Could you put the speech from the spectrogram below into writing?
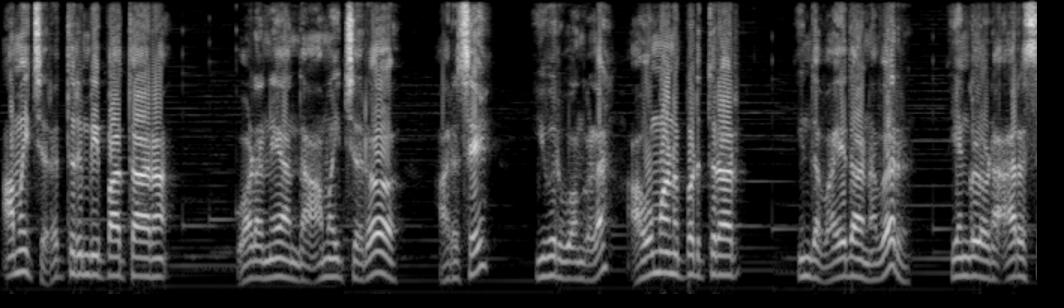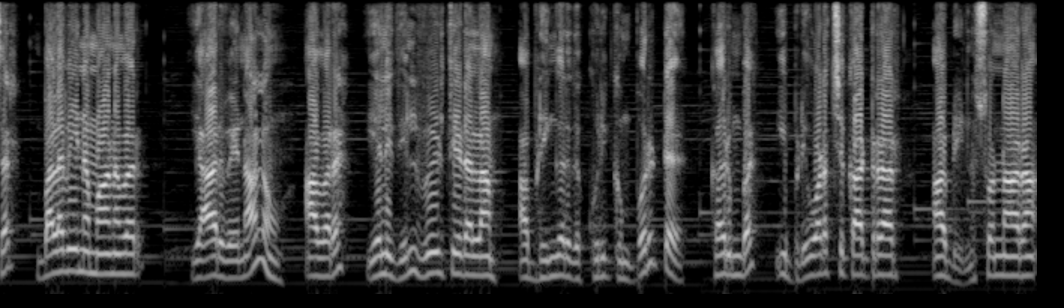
அமைச்சரை திரும்பி பார்த்தாராம். உடனே அந்த அமைச்சரோ அரசே இவர் உங்களை அவமானப்படுத்துறார். இந்த வயதானவர் எங்களோட அரசர் பலவீனமானவர். யார் வேணாலும் அவரை எளிதில் வீழ்த்திடலாம் அப்படிங்கறத குறிக்கும் பொருட்டு கரும்ப இப்படி உடச்சு காட்டுறார் அப்படின்னு சொன்னாராம்.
